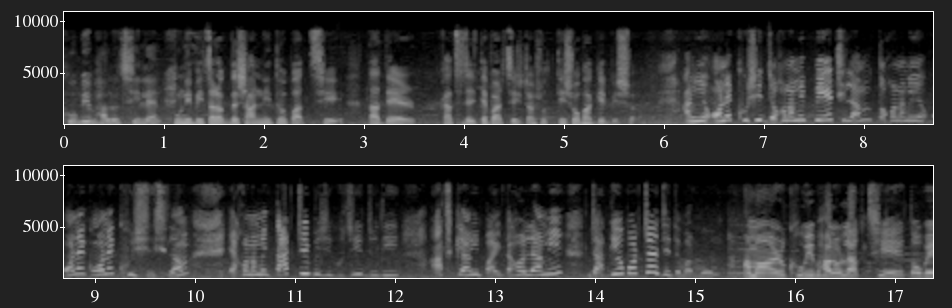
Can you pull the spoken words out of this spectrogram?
খুবই ভালো ছিলেন। উনি বিচারকদের সান্নিধ্য পাচ্ছি তাদের কাছে যেতে পারছি এটা সত্যি সৌভাগ্যের বিষয়। আমি অনেক খুশি যখন আমি পেয়েছিলাম তখন আমি অনেক অনেক খুশি ছিলাম। এখন আমি তার চেয়ে বেশি খুশি যদি আজকে আমি পাই তাহলে আমি জাতীয় পর্যায়ে যেতে পারব। আমার খুবই ভালো লাগছে তবে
